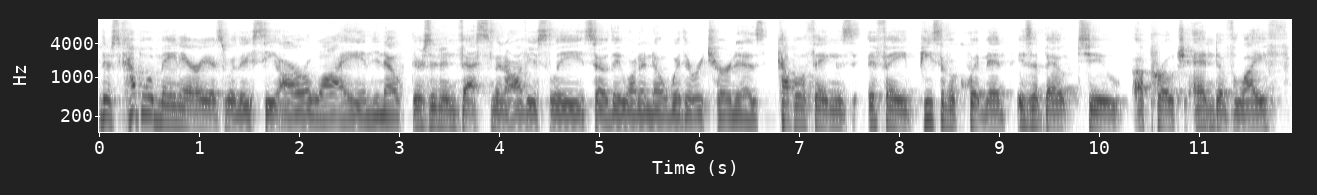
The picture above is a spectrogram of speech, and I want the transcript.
There's a couple of main areas where they see ROI and, you know, there's an investment, obviously. So they want to know where the return is. A couple of things. If a piece of equipment is about to approach end of life,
